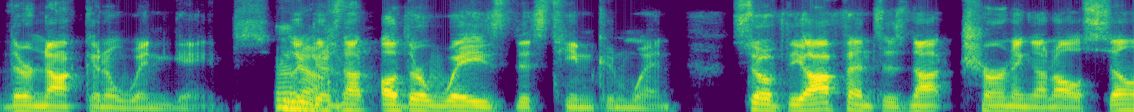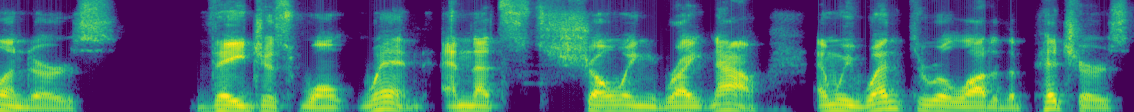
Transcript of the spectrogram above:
they're not going to win games. Like No. there's not other ways this team can win. So if the offense is not churning on all cylinders, they just won't win. And that's showing right now. And we went through a lot of the pitchers,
